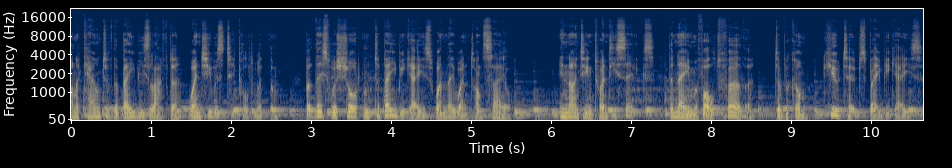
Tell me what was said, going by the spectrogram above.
on account of the baby's laughter when she was tickled with them, but this was shortened to Baby Gays when they went on sale. In 1926, the name evolved further to become Q-Tips Baby Gays,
